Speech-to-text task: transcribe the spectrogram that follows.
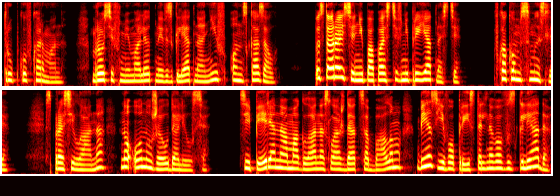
трубку в карман. Бросив мимолетный взгляд на Ниф, он сказал, «Постарайся не попасть в неприятности». «В каком смысле?» — спросила она, но он уже удалился. Теперь она могла наслаждаться балом без его пристального взгляда.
